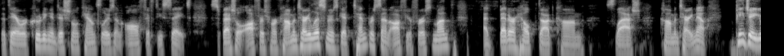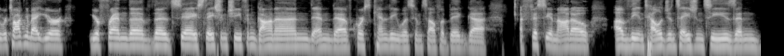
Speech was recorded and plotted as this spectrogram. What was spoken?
that they are recruiting additional counselors in all 50 states. Special offers for commentary listeners get 10% off your first month at betterhelp.com slash commentary. Now, PJ, you were talking about your your friend, the the CIA station chief in Ghana, and and uh, of course Kennedy was himself a big uh, aficionado of the intelligence agencies, and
